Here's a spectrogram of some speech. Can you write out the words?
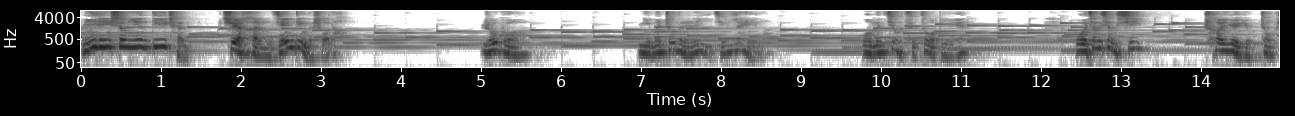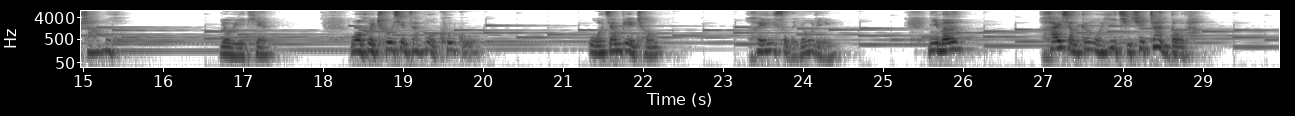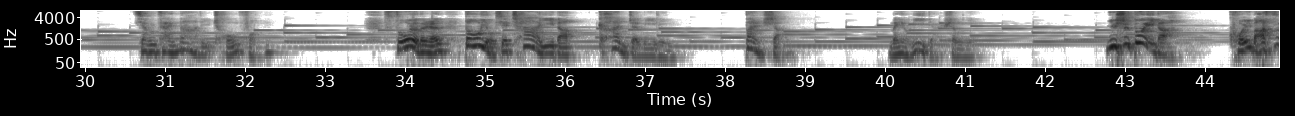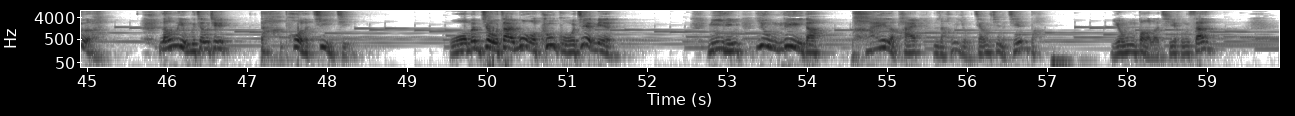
迷林声音低沉，却很坚定地说道：“如果你们中的人已经累了，我们就此作别。我将向西。”穿越永昼沙漠，有一天我会出现在莫枯谷。我将变成黑色的幽灵。你们还想跟我一起去战斗的，将在那里重逢。所有的人都有些诧异的看着迷林，半晌没有一点声音。你是对的。魁拔四，郎勇将军打破了寂静。我们就在莫枯谷见面。迷林用力地拍了拍郎勇将军的肩膀，拥抱了齐恒三，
